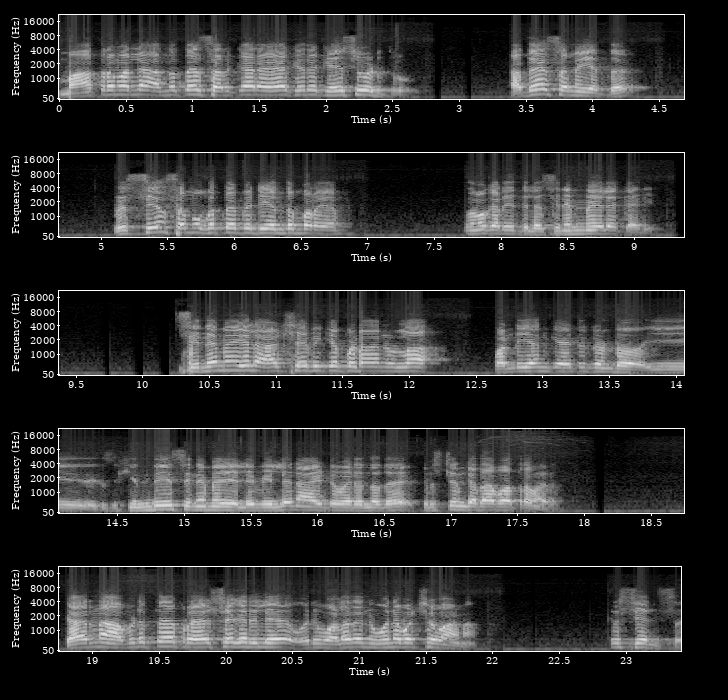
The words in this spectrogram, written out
മാത്രമല്ല അന്നത്തെ സർക്കാർ അയാൾക്കെതിരെ കേസും എടുത്തു. അതേ സമയത്ത് ക്രിസ്ത്യൻ സമൂഹത്തെ പറ്റി എന്തും പറയാം. നമുക്കറിയത്തില്ല സിനിമയിലെ കാര്യം. സിനിമയിൽ ആക്ഷേപിക്കപ്പെടാനുള്ള പണ്ട് ഞാൻ കേട്ടിട്ടുണ്ടോ ഈ ഹിന്ദി സിനിമയിൽ വില്ലനായിട്ട് വരുന്നത് ക്രിസ്ത്യൻ കഥാപാത്രമായിരുന്നു. കാരണം അവിടുത്തെ പ്രേക്ഷകരിൽ ഒരു വളരെ ന്യൂനപക്ഷമാണ് ക്രിസ്ത്യൻസ്.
